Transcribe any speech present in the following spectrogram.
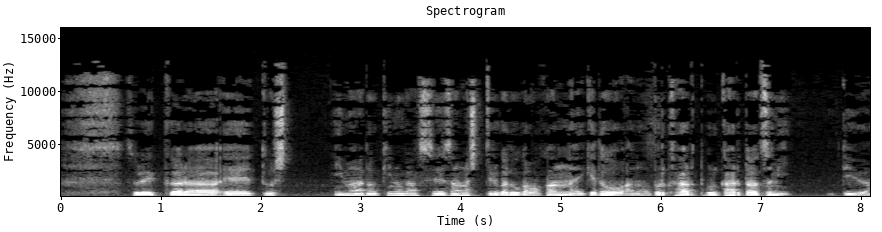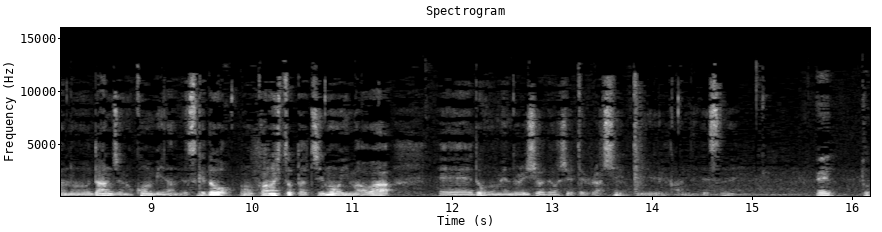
それから、えっ、と、し今時の学生さんが知ってるかどうかわかんないけど、あの、ブルクハルト、ブルクハルター・ズミっていうあの男女のコンビなんですけど、他の人たちも今は、えーどうもメンドリー賞で教えてるらしいっていう感じですね。えーっと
